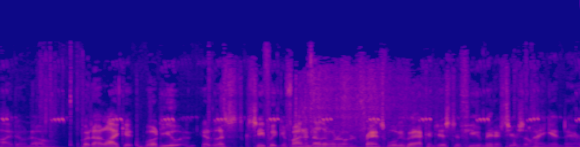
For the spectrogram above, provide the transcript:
I don't know, but I like it. Well, do you? Let's see if we can find another one. Uh, Friends, we'll be back in just a few minutes here, so hang in there.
